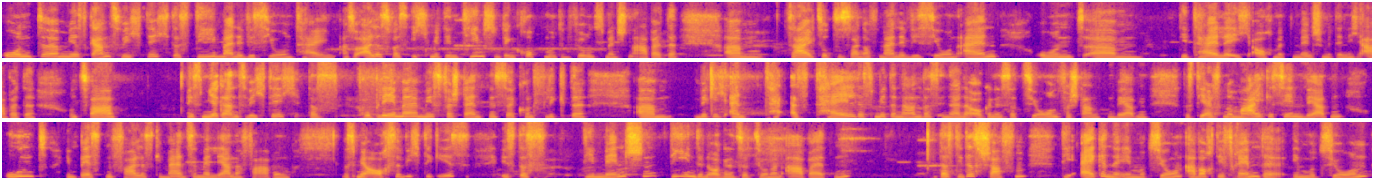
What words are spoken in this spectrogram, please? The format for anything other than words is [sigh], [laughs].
Und äh, mir ist ganz wichtig, dass die meine Vision teilen. Also alles, was ich mit den Teams und den Gruppen und den Führungsmenschen arbeite, ähm, zahlt sozusagen auf meine Vision ein. Und ähm, die teile ich auch mit den Menschen, mit denen ich arbeite. Und zwar ist mir ganz wichtig, dass Probleme, Missverständnisse, Konflikte ähm, wirklich ein, als Teil des Miteinanders in einer Organisation verstanden werden, dass die als normal gesehen werden und im besten Fall als gemeinsame Lernerfahrung. Was mir auch sehr wichtig ist, ist, dass die Menschen, die in den Organisationen arbeiten, dass die das schaffen, die eigene Emotion, aber auch die fremde Emotion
